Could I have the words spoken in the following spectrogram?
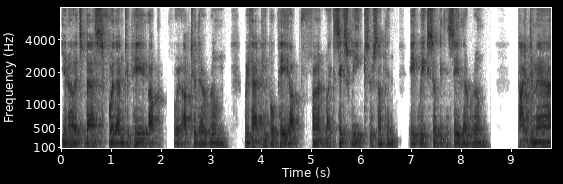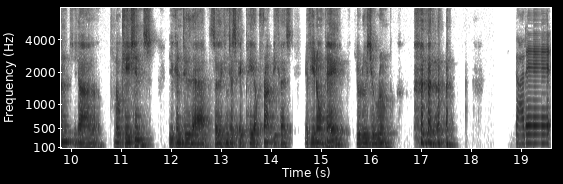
you know, it's best for them to pay up for up to their room we've had people pay up front like six weeks or something, eight weeks, so we can save that room. High demand uh, locations, you can do that. So they can just pay up front because if you don't pay, you lose your room. Got it.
